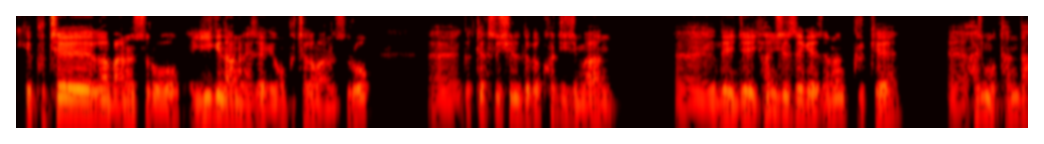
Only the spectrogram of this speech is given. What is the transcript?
이게 부채가 많을수록 이익이 나는 회사의 경우 부채가 많을수록 에, 그 텍스 쉴드가 커지지만 에, 근데 이제 현실 세계에서는 그렇게 에, 하지 못한다.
